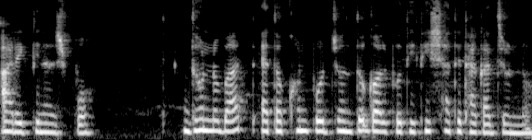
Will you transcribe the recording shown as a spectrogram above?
আরেকদিন আসব। ধন্যবাদ এতক্ষণ পর্যন্ত গল্পতিথির সাথে থাকার জন্য।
